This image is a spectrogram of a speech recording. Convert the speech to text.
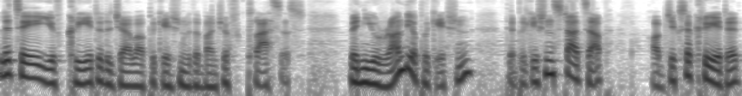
Let's say you've created a Java application with a bunch of classes. When you run the application, the application starts up, objects are created,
